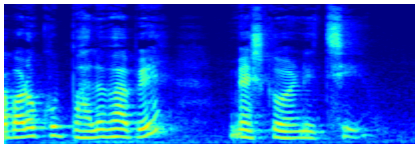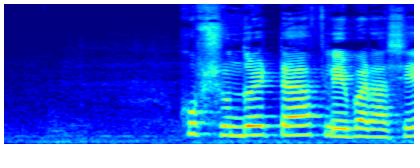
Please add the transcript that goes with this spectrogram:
আবারও খুব ভালোভাবে ম্যাশ করে নিচ্ছি। খুব সুন্দর একটা ফ্লেভার আসে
